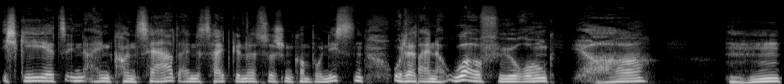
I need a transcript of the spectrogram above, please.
ich gehe jetzt in ein Konzert eines zeitgenössischen Komponisten oder bei einer Uraufführung, ja, Mhm.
